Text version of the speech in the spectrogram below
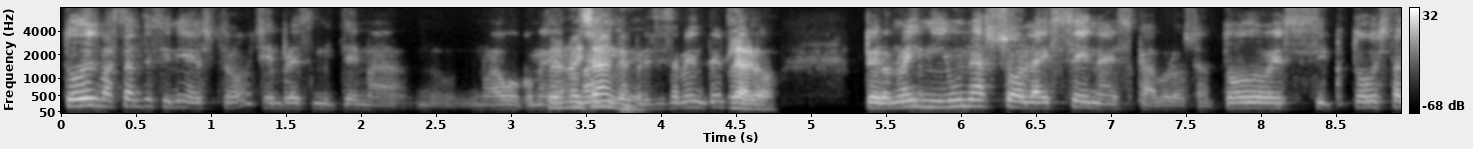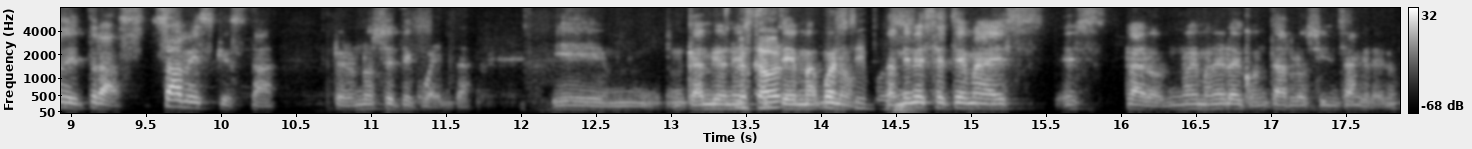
todo es bastante siniestro, siempre es mi tema, no, no hago comedia Pero no hay sangre. precisamente, Claro. pero, pero no hay ni una sola escena escabrosa, todo, es, todo está detrás, sabes que está, pero no se te cuenta. Eh, en cambio, en Los este tema, bueno, sí, pues. también este tema es, es, claro, no hay manera de contarlo sin sangre, ¿no?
